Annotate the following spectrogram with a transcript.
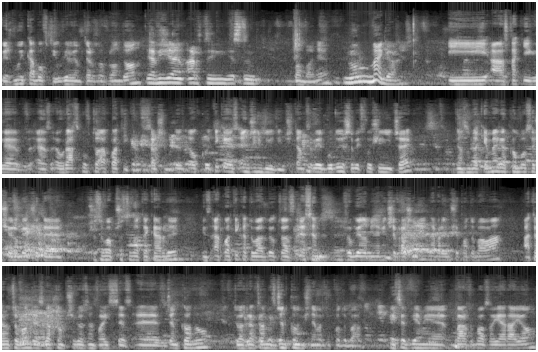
wiesz, mój cup of tea, uwielbiam Terrors of London. Ja widziałem arty i jestem Bomba, nie? no mega. I, a z takich e, z Eurasków to Aquatica. Strasznie. Aquatica jest engine building, czyli tam sobie budujesz sobie swój silniczek. Tam są takie mega kombosy się robi, jak się te przesuwa, przesuwa te kardy. Więc Aquatica to była gra, która z SN zrobiła mnie największe wrażenie, naprawdę mi się podobała. A teraz co wątpię jest gra, którą przywiozłem w walizce z, z GenConu. Była gra, która mi z GenConu mi się najbardziej podobała. Więc te dwie mnie bardzo, bardzo jarają.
